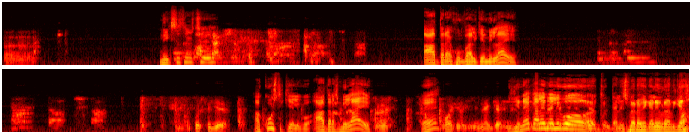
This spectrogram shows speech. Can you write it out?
Α, Nächste Station. Άντρα έχουν βάλει και μιλάει. Ακούστηκε; Ακούστηκε λίγο. Άντρας μιλάει; Ε; Όχι, όχι, γυναίκα είναι. Η γυναίκα λέει είναι λίγο. Καλησπέρα και καλή βραδιά.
